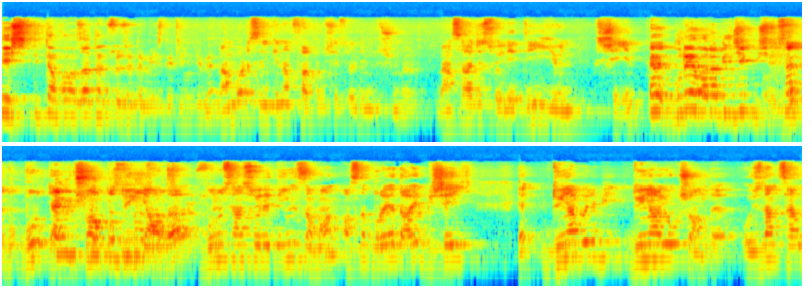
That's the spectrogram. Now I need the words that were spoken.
Ve eşitlikten falan zaten söz edemeyiz dediğin gibi. Ben bu arada seninkinden farklı bir şey söylediğimi düşünmüyorum. Ben sadece söylediği yön şeyin Evet buraya varabilecek bir şey. Sen bu, bu, yani en uç şu an bu dünyada bunu sen söylediğin zaman aslında buraya dair bir şey ya dünya böyle bir dünya yok şu anda. O yüzden sen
